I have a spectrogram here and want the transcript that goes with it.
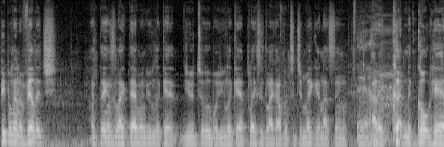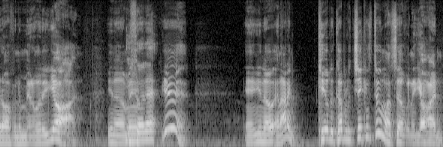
people in a village and things like that. When you look at YouTube or you look at places like I went to Jamaica and I seen Yeah. how they cutting the goat head off in the middle of the yard. You know what I mean? You saw that? Yeah. And you know, and I done killed a couple of chickens too myself in the yard and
